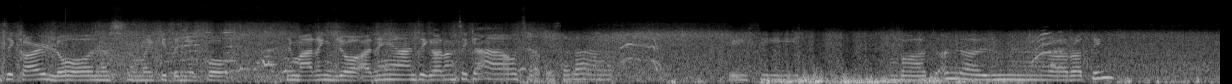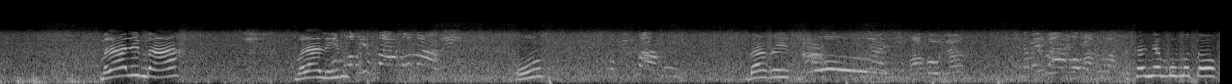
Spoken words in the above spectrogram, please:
si Carlo. Nas, makikita niyo po. Si Maring Jo. Ano yan? Sigaw ng sigaw. Sarap na sarap. Casey. Ang bata. Ang lalim ng narating. Malalim ba? Malalim? Okay pa ako, Mari. Oh? Okay pa ako. Bakit? Mabaw na. Okay pa ako. Saan yan bumutok?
